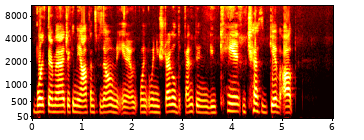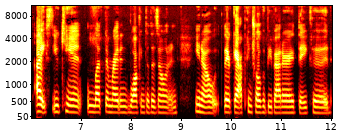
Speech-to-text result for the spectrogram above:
work their magic in the offensive zone. You know, when when you struggle defending, you can't just give up ice. You can't let them right and walk into the zone. And, you know, their gap control could be better. They could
